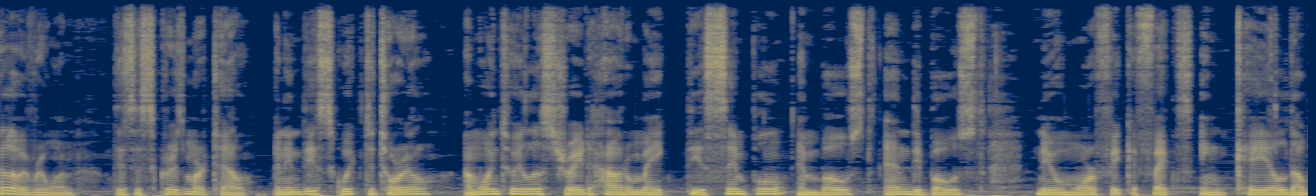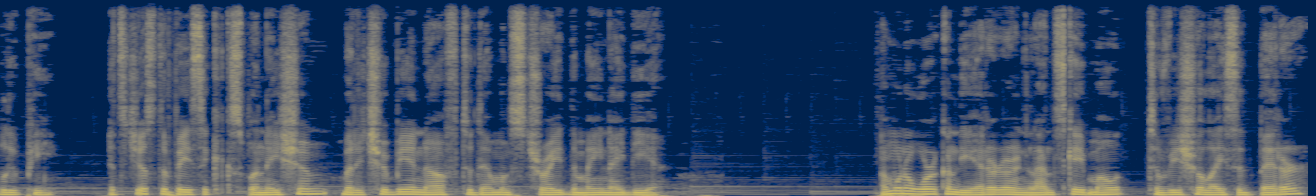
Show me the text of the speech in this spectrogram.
Hello everyone, this is Chris Martell, and in this quick tutorial, I'm going to illustrate how to make these simple embossed and debossed neumorphic effects in KLWP. It's just a basic explanation, but it should be enough to demonstrate the main idea. I'm going to work on the editor in landscape mode to visualize it better,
